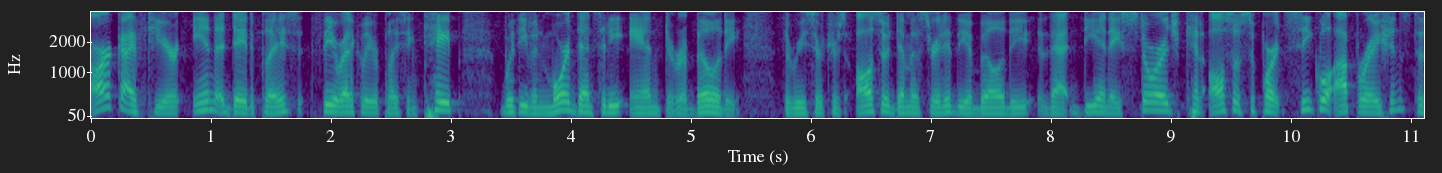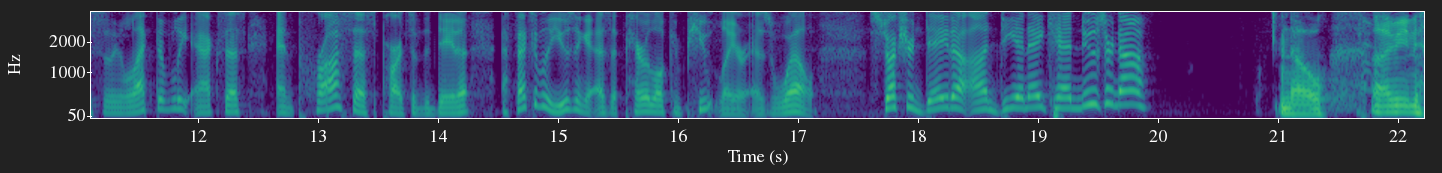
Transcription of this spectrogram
archive tier in a database, theoretically replacing tape with even more density and durability. The researchers also demonstrated the ability that DNA storage can also support SQL operations to selectively access and process parts of the data, effectively using it as a parallel compute layer as well. Structured data on DNA can news or not? No, I mean,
